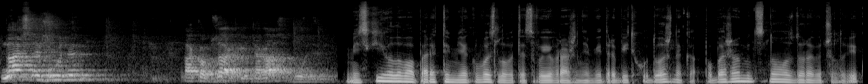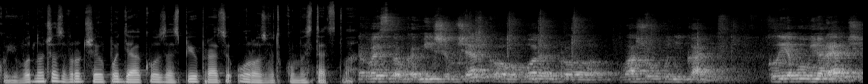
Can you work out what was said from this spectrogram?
Нас не буде, а Кобзар і Тарас буде. Міський голова перед тим як висловити свої враження від робіт художника, побажав міцного здоров'я чоловіку і водночас вручив подяку за співпрацю у розвитку мистецтва. Виставка Мій Шевченко говорить про вашу унікальність. Коли я був в Яремчі,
